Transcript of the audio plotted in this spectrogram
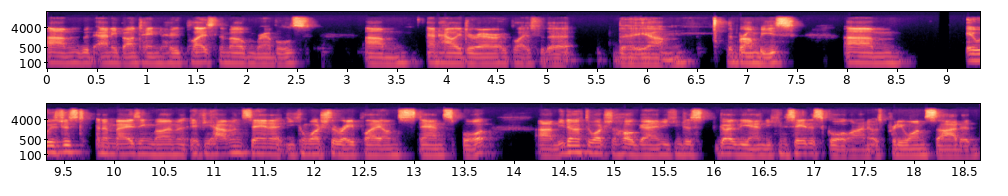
um, with Annie Bunting, who plays for the Melbourne Rebels, um, and Halle Dorero, who plays for the the um, the Brumbies. Um, it was just an amazing moment. If you haven't seen it, you can watch the replay on Stan Sport. Um, you don't have to watch the whole game. You can just go to the end. You can see the scoreline. It was pretty one sided,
